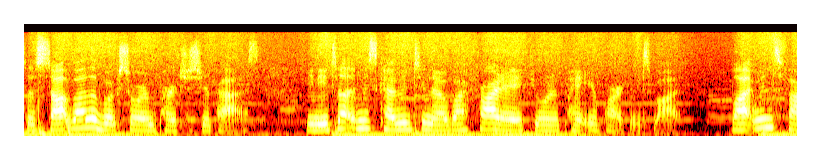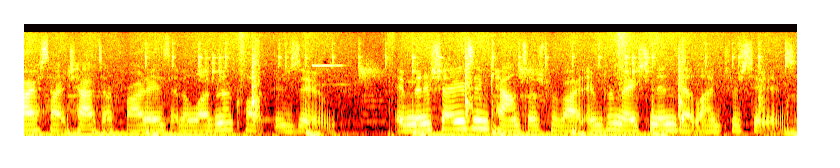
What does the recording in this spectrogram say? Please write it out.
so stop by the bookstore and purchase your pass. You need to let Ms. Covington know by Friday if you want to paint your parking spot. Blackman's Fireside Chats are Fridays at 11 o'clock through Zoom. Administrators and counselors provide information and deadlines for students.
